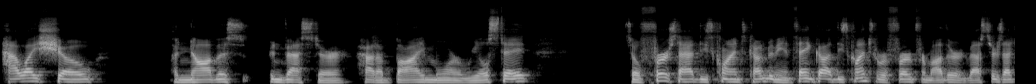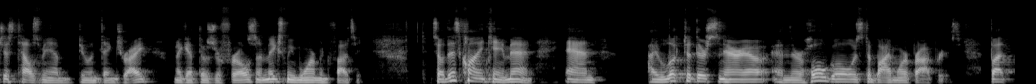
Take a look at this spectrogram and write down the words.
How I show a novice investor how to buy more real estate so first, I had these clients come to me, and thank God these clients were referred from other investors. That just tells me I'm doing things right when I get those referrals, and it makes me warm and fuzzy. So this client came in, and I looked at their scenario, and their whole goal was to buy more properties, but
